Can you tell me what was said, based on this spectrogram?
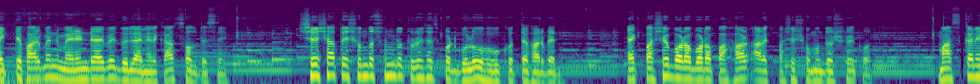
দেখতে পারবেন মেরিন ড্রাইভে দুই লাইনের কাজ চলতেছে। সে সাথে সুন্দর সুন্দর টুরিস্ট স্পটগুলো উপভোগ করতে পারবেন। এক পাশে বড় বড় পাহাড় আর এক পাশে সমুদ্র সৈকত। মাঝখানে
